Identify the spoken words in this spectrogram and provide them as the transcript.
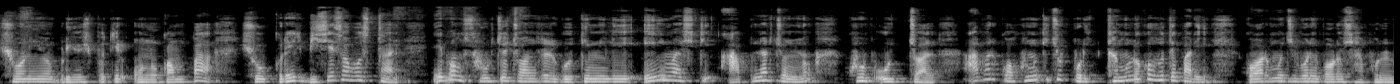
শনি ও বৃহস্পতির অনুকম্পা শুক্রের বিশেষ অবস্থান এবং সূর্য চন্দ্রের গতি মিলিয়ে এই মাসটি আপনার জন্য খুব উজ্জ্বল। আবার কখনো কিছু পরীক্ষামূলকও হতে পারে। কর্মজীবনে বড় সাফল্য।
